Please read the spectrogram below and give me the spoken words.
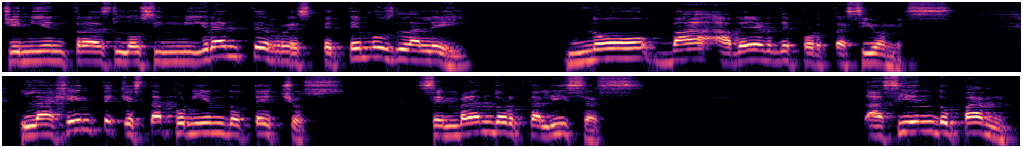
que mientras los inmigrantes respetemos la ley, no va a haber deportaciones. La gente que está poniendo techos, sembrando hortalizas, haciendo pan,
